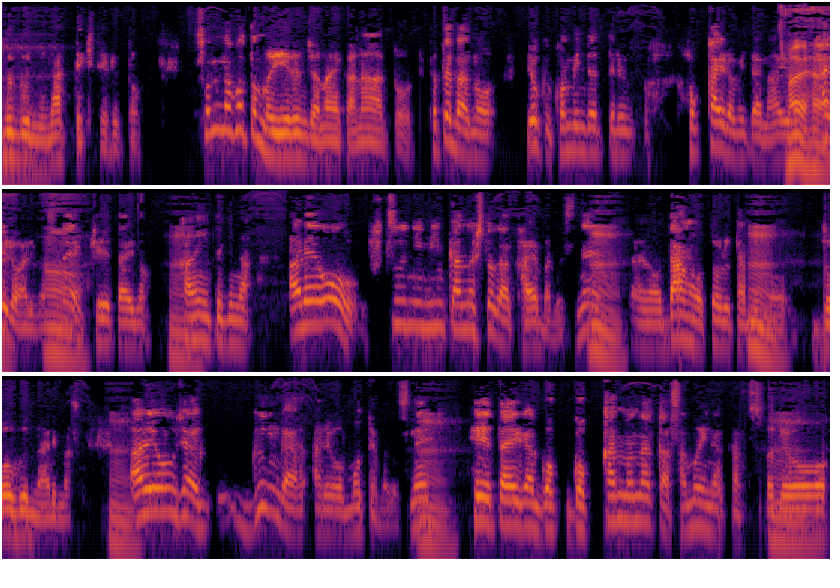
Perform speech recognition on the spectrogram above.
部分になってきてると。そんなことも言えるんじゃないかなと。例えば、あの、よくコンビニで売ってる北海道みたいな、ああいうはいはい回路ありますね、うん携帯のうん簡易的な。あれを普通に民間の人が買えばですね、うん。あの暖を取るための道具になります。うん。あれをじゃあ、軍があれを持てばですね、うん。兵隊が極極寒の中、寒い中、それを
